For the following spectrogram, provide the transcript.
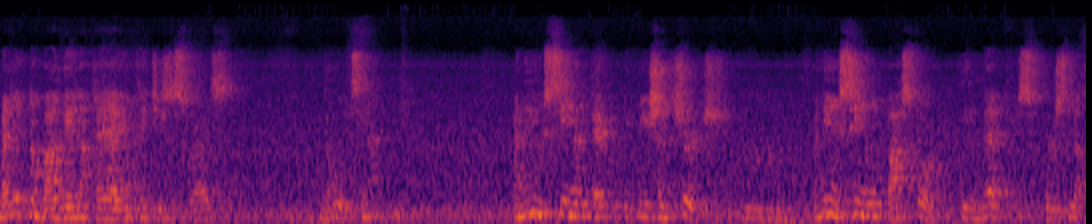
maliit ng bagay lang kaya yung kay Jesus Christ? No, it's not. Ano yung sin ng Ep- Ephesian church? Ano yung sin ng pastor? He left his first love.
